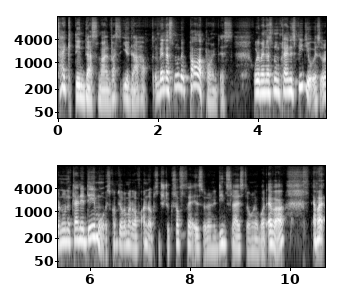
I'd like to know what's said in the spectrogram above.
Zeigt denen das mal, was ihr da habt. Und wenn das nur 'ne PowerPoint ist oder wenn das nur 'n kleines Video ist oder nur 'ne kleine Demo ist, kommt ja auch immer drauf an, ob's 'n Stück Software ist oder 'ne Dienstleistung oder whatever. Aber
